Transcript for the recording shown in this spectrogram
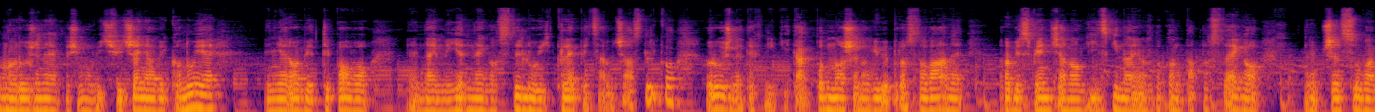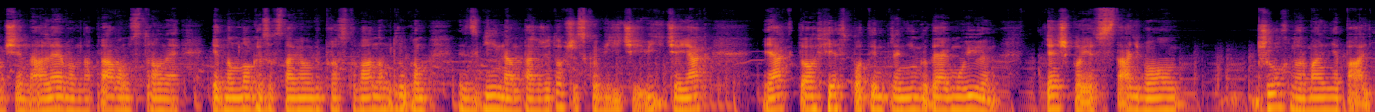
różne, jak to się mówi, ćwiczenia wykonuję. Nie robię typowo, e, dajmy jednego stylu i klepię cały czas, tylko różne techniki, tak? Podnoszę nogi wyprostowane, robię spięcia nogi zginając do kąta prostego, e, przesuwam się na lewą, na prawą stronę, jedną nogę zostawiam wyprostowaną, drugą zginam, także to wszystko widzicie i widzicie jak, jak to jest po tym treningu, tak jak mówiłem. ciężko jest wstać, bo brzuch normalnie pali.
